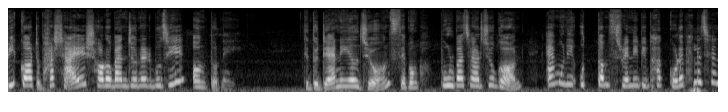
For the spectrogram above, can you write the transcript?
বিকট ভাষায় স্বরব্যঞ্জনের বুঝি অন্ত নেই। কিন্তু ড্যানিয়েল জোন্স এবং পূর্বাচার্যগণ এমনই উত্তম শ্রেণি বিভাগ করে ফেলেছেন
